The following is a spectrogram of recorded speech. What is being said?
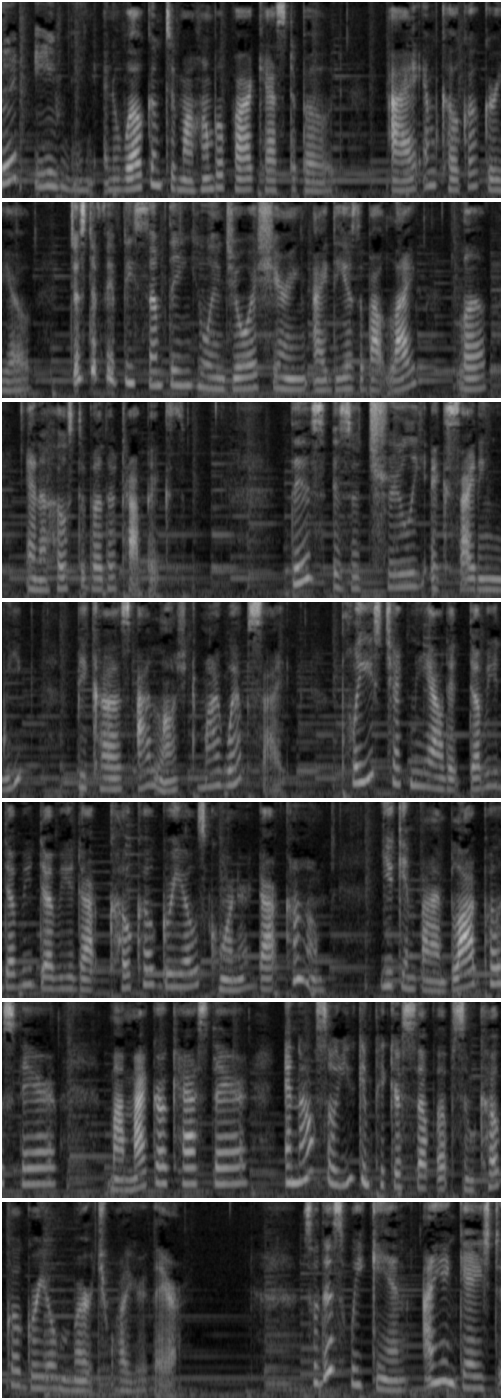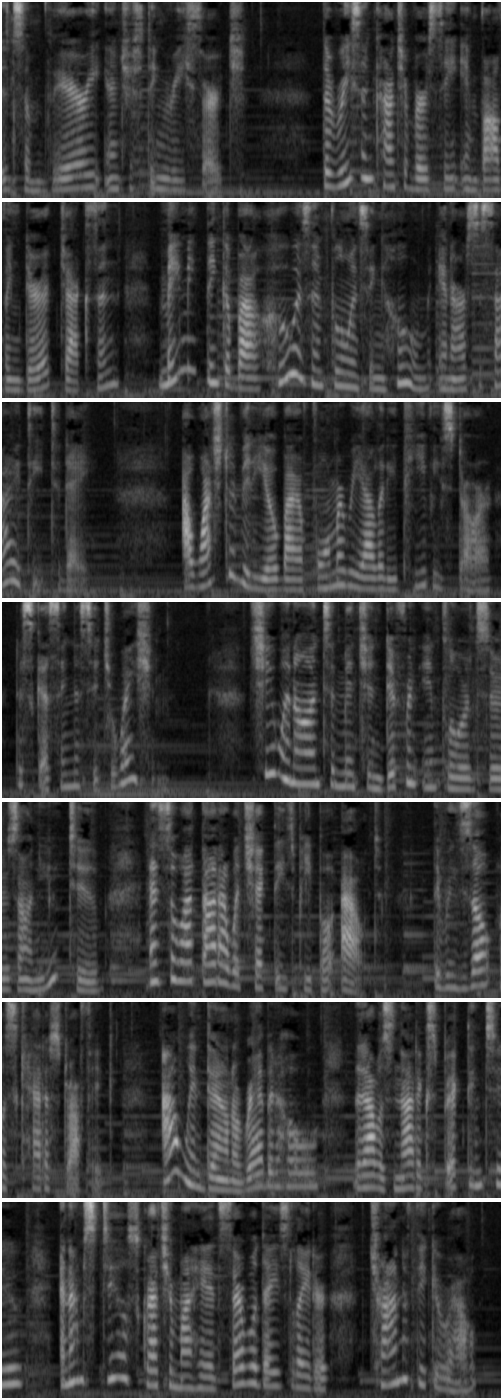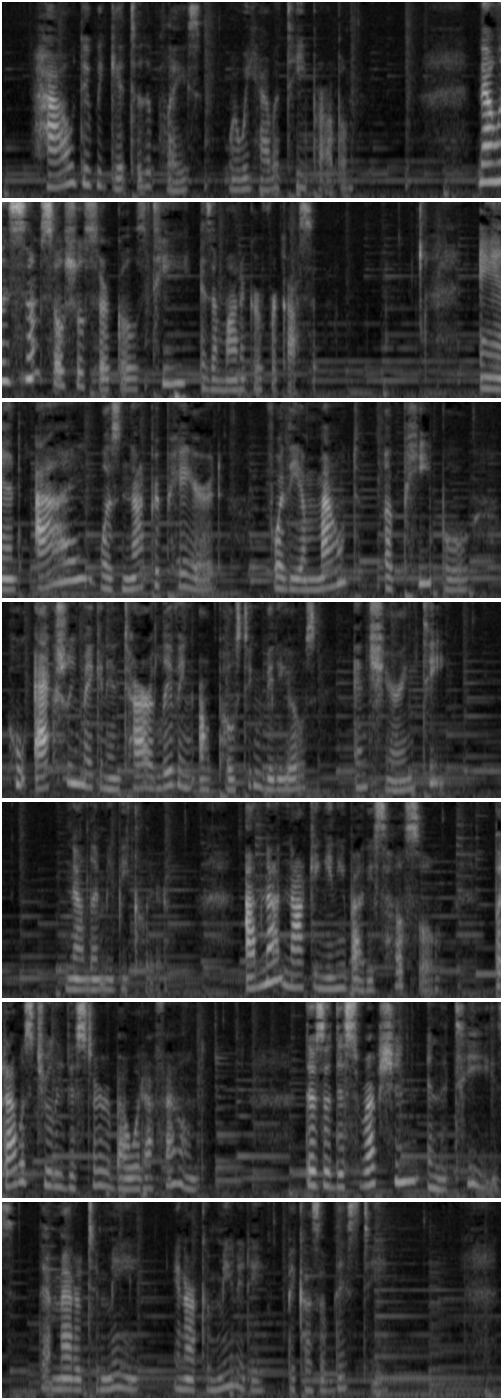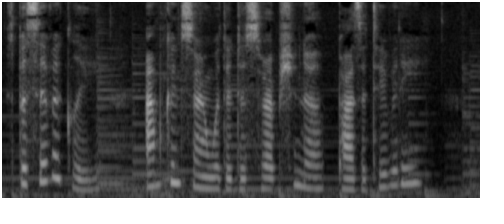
Good evening and welcome to my humble podcast abode. I am Coco Griot, just a 50 something who enjoys sharing ideas about life, love, and a host of other topics. This is a truly exciting week because I launched my website. Please check me out at www.cocogriotscorner.com. You can find blog posts there, my microcast there, and also you can pick yourself up some Coco Griot merch while you're there. So this weekend, I engaged in some very interesting research. The recent controversy involving Derek Jackson made me think about who is influencing whom in our society today. I watched a video by a former reality TV star discussing the situation. She went on to mention different influencers on YouTube, and so I thought I would check these people out. The result was catastrophic. I went down a rabbit hole that I was not expecting to, and I'm still scratching my head several days later trying to figure out how did we get to the place where we have a tea problem. Now, in some social circles, tea is a moniker for gossip. And I was not prepared for the amount of people who actually make an entire living off posting videos and sharing tea. Now, let me be clear I'm not knocking anybody's hustle, but I was truly disturbed by what I found. There's a disruption in the teas that matter to me in our community because of this tea. Specifically, I'm concerned with the disruption of positivity,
